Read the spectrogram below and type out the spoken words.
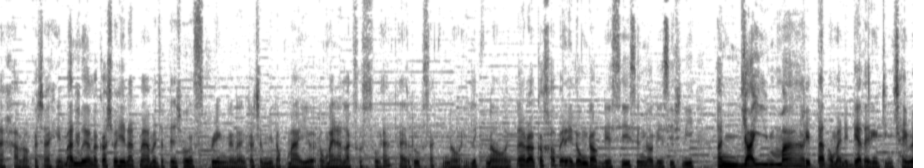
นะครับ เราก็จะเห็นบ้านเมืองแล้วก็ช่วงที่นัดมามันจะเป็นช่วงสปริงดังนั้นก็จะมีดอกไม้เยอะดอกไม้น่ารักสุดๆถ่ายรูปสักหน่อยเล็กน้อย แล้วเราก็เข้าไปในดงดอกเดซี่ซึ่งดอกเดซี่ที่นี่อันใหญ่มาก คลิปตัดออกมานิดเดียวแต่จริงๆ ใช้เว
